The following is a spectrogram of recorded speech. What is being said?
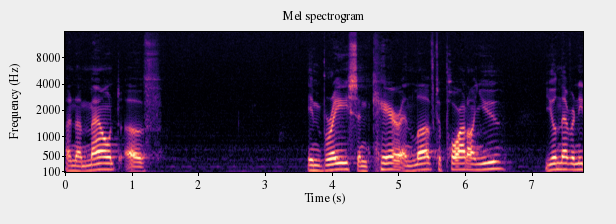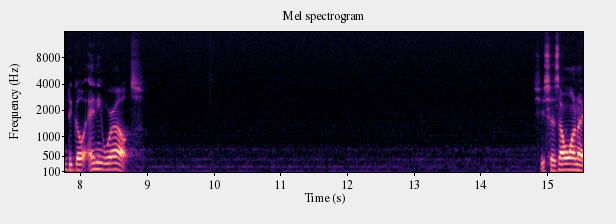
an amount of embrace and care and love to pour out on you, you'll never need to go anywhere else. She says, I want to,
